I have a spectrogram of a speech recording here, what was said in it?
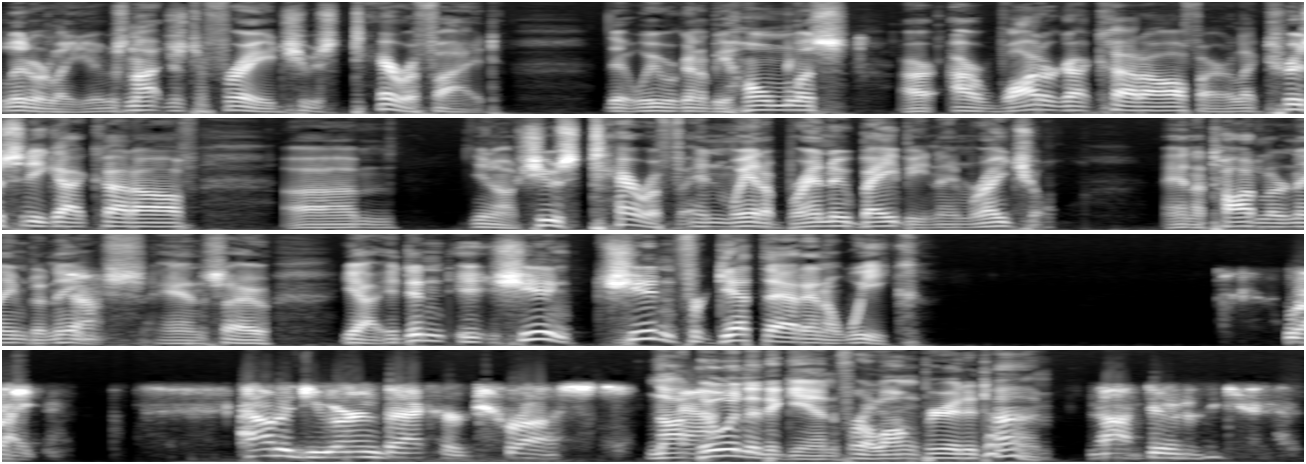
literally. It was not just afraid; she was terrified that we were going to be homeless. Our our water got cut off. Our electricity got cut off. Um, you know, she was terrified, and we had a brand new baby named Rachel, and a toddler named Denise. And so, yeah, it didn't. It, she didn't. She didn't forget that in a week. Right. How did you earn back her trust? Not after doing it again for a long period of time. Not doing it again.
